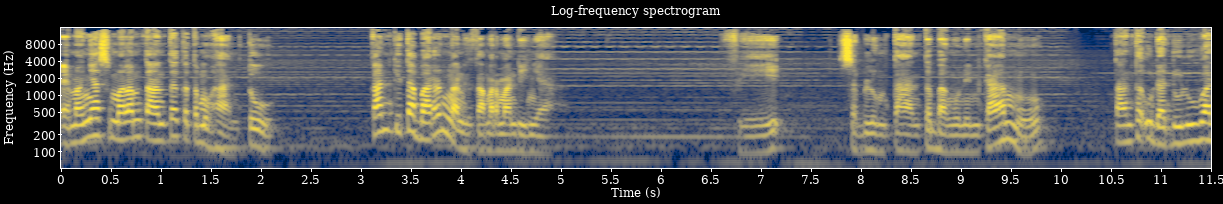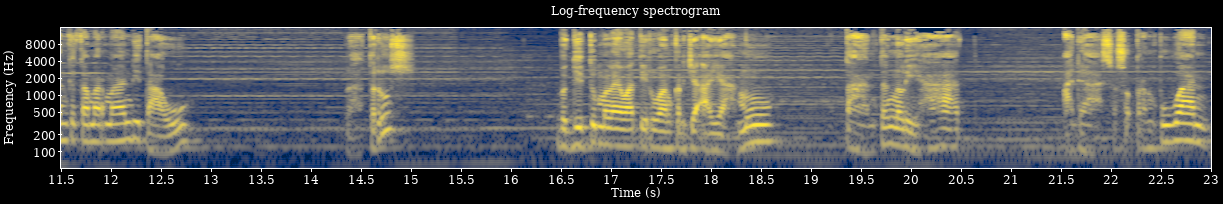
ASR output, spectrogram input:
Emangnya semalam Tante ketemu hantu? Kan kita barengan ke kamar mandinya Vi, sebelum tante bangunin kamu, tante udah duluan ke kamar mandi tahu. Lah terus Begitu melewati ruang kerja ayahmu Tante ngelihat Ada sosok perempuan.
